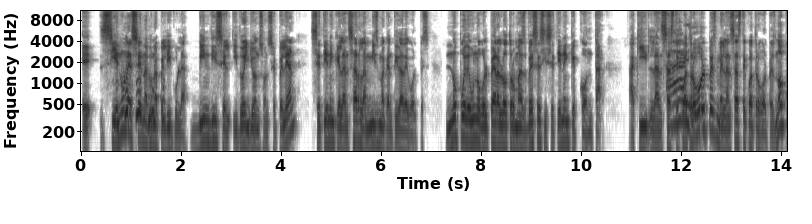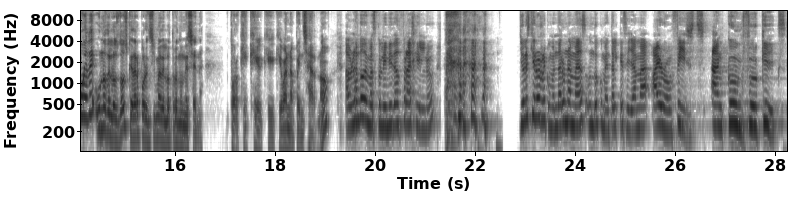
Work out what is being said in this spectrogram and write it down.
Eh, si en una escena de una película Vin Diesel y Dwayne Johnson se pelean, se tienen que lanzar la misma cantidad de golpes. No puede uno golpear al otro más veces y se tienen que contar. Aquí lanzaste Ay. cuatro golpes, me lanzaste cuatro golpes. No puede uno de los dos quedar por encima del otro en una escena. Porque, ¿qué, qué, qué van a pensar, no? Hablando de masculinidad frágil, ¿no? Yo les quiero recomendar una más, un documental que se llama Iron Fists and Kung Fu Kicks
